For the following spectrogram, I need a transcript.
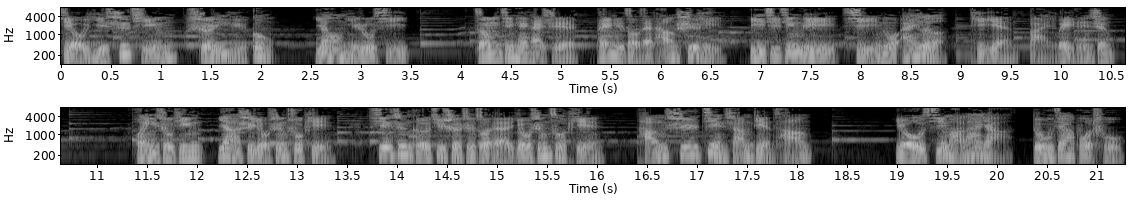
酒意诗情谁与共，邀你入席。从今天开始，陪你走在唐诗里，一起经历喜怒哀乐，体验百味人生。欢迎收听亚视有声出品、先声格剧社制作的有声作品《唐诗鉴赏典藏》，由喜马拉雅独家播出。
